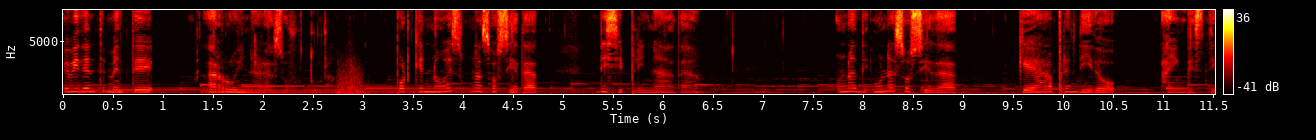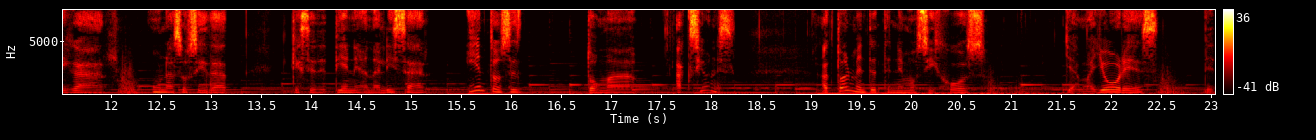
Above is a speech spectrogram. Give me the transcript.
evidentemente arruinará su futuro, porque no es una sociedad disciplinada una, una sociedad que ha aprendido a investigar, una sociedad que se detiene a analizar y entonces toma acciones. Actualmente tenemos hijos ya mayores, de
